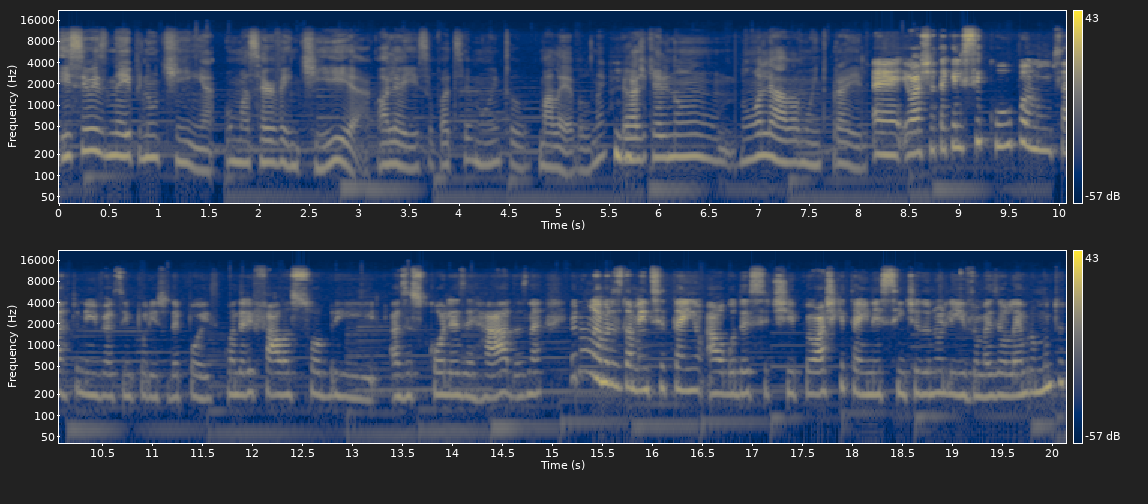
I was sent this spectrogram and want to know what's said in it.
E se o Snape não tinha uma serventia, olha isso, pode ser muito malévolo, né? Eu acho que ele não, não olhava muito pra ele. É, eu acho até que ele se culpa num certo nível, assim, por isso depois. Quando ele fala sobre as escolhas erradas, né? Eu não lembro exatamente se tem algo desse tipo. Eu acho que tem nesse sentido no livro, mas eu lembro muito,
